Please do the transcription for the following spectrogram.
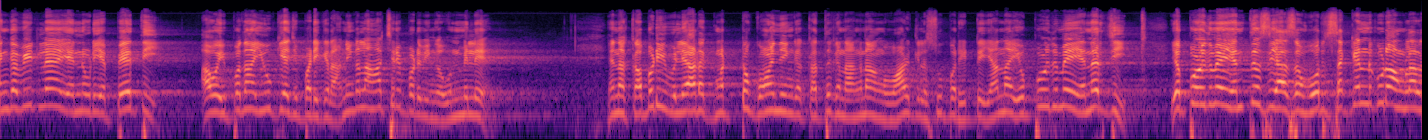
எங்கள் வீட்டில் என்னுடைய பேத்தி அவள் இப்போ தான் யூகேஜி படிக்கிறான் நீங்களாம் ஆச்சரியப்படுவீங்க உண்மையிலே. ஏன்னா கபடி விளையாட மட்டும் குழந்தைங்க கற்றுக்கினாங்கன்னா அவங்க வாழ்க்கையில் சூப்பர் ஹிட்டு ஏன்னா எப்பொழுதுமே எனர்ஜி எப்பொழுதுமே எந்தசியாசம் ஒரு செகண்ட் கூட அவங்களால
